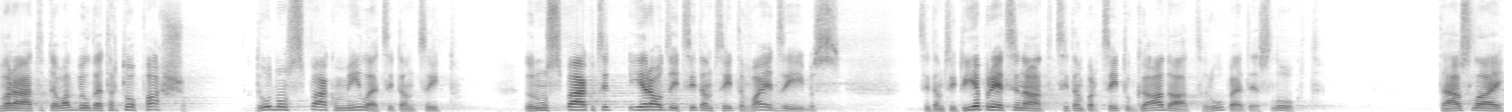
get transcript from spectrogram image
varētu tev atbildēt ar to pašu. Dod mums spēku mīlēt citam citu, dod mums spēku cit, ieraudzīt citam cita vajadzības, citam citu iepriecināt, citam par citu gādāt, rūpēties, lūgt. Tēvs, lai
